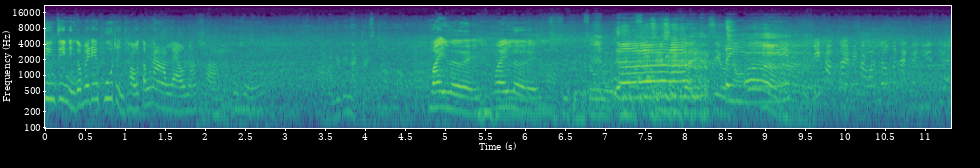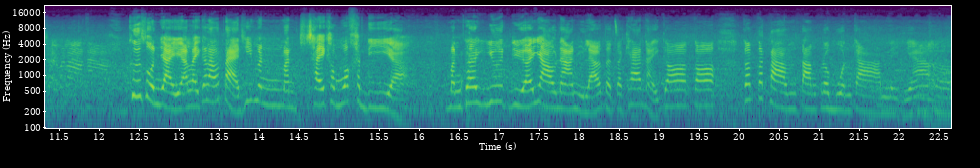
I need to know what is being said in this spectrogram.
จริงๆหนิงก็ไม่ได้พูดถึงเขาตั้งนานแล้วนะคะอือฮึแต่มันไม่ได้หนักใจสำหรับเราไม่เลยไม่เลยค่ะ สู้ เออตีพี่ คือส่วนใหญ่อะไรก็แล้วแต่ที่มันมันใช้คำว่าคดีอะมันก็ยืดเยื้อยาวนานอยู่แล้ว แต่จะแค่ไหนก็ก็ก็ก็ตามตามกระบวนการอะไรอย่างเงี้ยเออ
